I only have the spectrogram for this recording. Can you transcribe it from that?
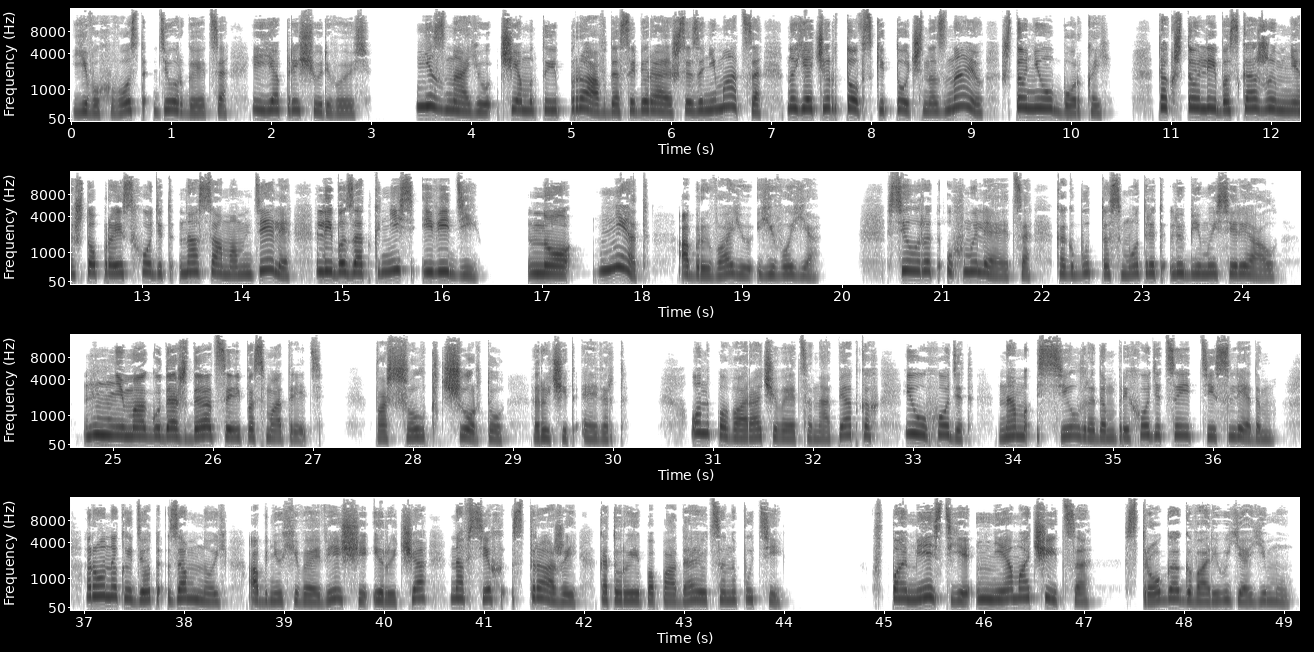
Его хвост дергается, и я прищуриваюсь. «Не знаю, чем ты правда собираешься заниматься, но я чертовски точно знаю, что не уборкой. Так что либо скажи мне, что происходит на самом деле, либо заткнись и веди. Но нет, обрываю его я. Силред ухмыляется, как будто смотрит любимый сериал. «Не могу дождаться и посмотреть». «Пошел к черту!» — рычит Эверт. Он поворачивается на пятках и уходит. Нам с Силредом приходится идти следом. Ронок идет за мной, обнюхивая вещи и рыча на всех стражей, которые попадаются на пути. «В поместье не мочиться!» — строго говорю я ему.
